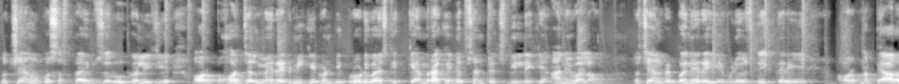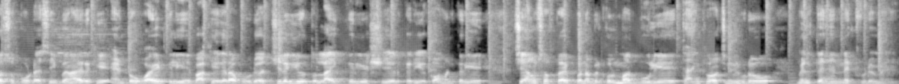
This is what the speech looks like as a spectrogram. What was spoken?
तो चैनल को सब्सक्राइब ज़रूर कर लीजिए और बहुत जल्द मैं के ट्वेंटी प्रो डिवाइस के कैमरा की टिप्स एंड ट्रिक्स भी लेके आने वाला हूँ। तो चैनल पर बने रहिए वीडियोस देखते रहिए और अपना प्यार और सपोर्ट ऐसे ही बनाए रखिए एंड्रो वाइड के लिए। बाकी अगर आपको वीडियो अच्छी लगी हो तो लाइक करिए शेयर करिए कॉमेंट करिए। चैनल सब्सक्राइब करना बिल्कुल मत भूलिए। थैंक फॉर वॉचिंग वीडियो मिलते हैं नेक्स्ट वीडियो में।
